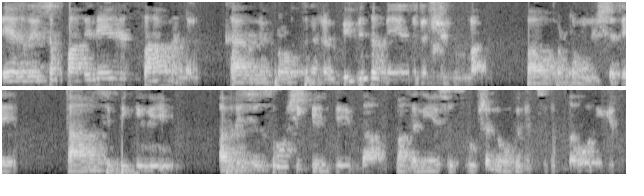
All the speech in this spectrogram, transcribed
ഏകദേശം പതിനേഴ് സ്ഥാപനങ്ങൾ കാരുണ്യ പ്രവർത്തനങ്ങൾ വിവിധ മേഖലകളിലുള്ള പാവപ്പെട്ട മനുഷ്യരെ താമസിപ്പിക്കുകയും അവരെ ശുശ്രൂഷിക്കുകയും ചെയ്യുന്ന മഹനീയ ശുശ്രൂഷ നോബിനച്ചനും നിർവഹിക്കുന്നു.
